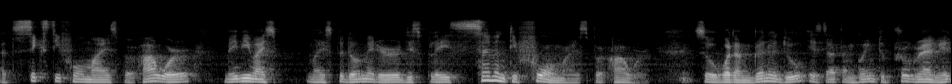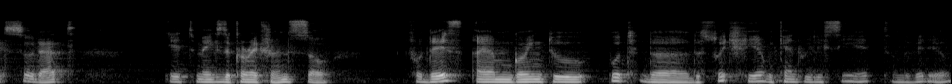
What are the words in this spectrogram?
at 64 miles per hour, maybe my, my speedometer displays 74 miles per hour. So what I'm going to do is that I'm going to program it so that it makes the corrections. So for this, I am going to put the, the switch here. We can't really see it on the video.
